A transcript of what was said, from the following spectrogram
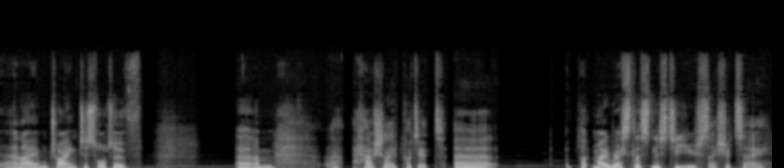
and I am trying to sort of, um, how shall I put it? Uh, put my restlessness to use, I should say.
